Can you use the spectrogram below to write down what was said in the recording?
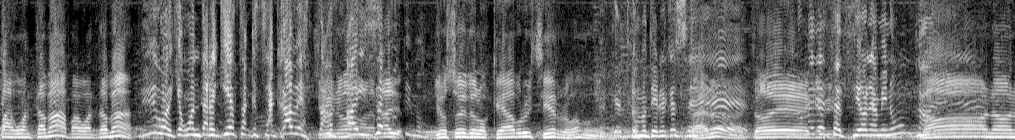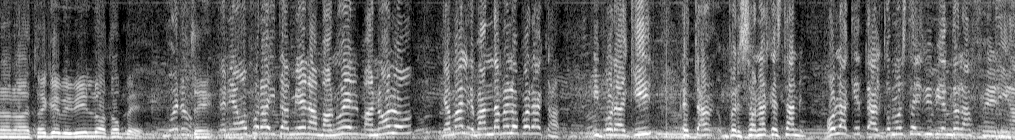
Para aguantar más, para aguantar más. Y digo, hay que aguantar aquí hasta que se acabe, hasta Sí, no, ahí es el último. Yo soy de los que abro y cierro, vamos. Que como tiene que ser. Claro, esto es- No me decepcione a mí nunca. No, no, no, no, esto hay que vivirlo a tope. Bueno, Sí. teníamos por ahí también a Manuel, Manolo, llámale, mándamelo para acá. Y por aquí están personas que están. Hola, ¿qué tal? ¿Cómo estáis viviendo la feria?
